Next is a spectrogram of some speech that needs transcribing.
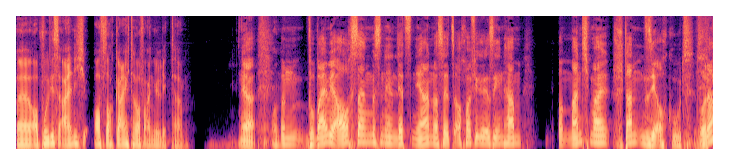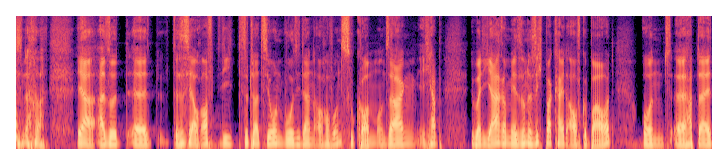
äh, obwohl sie es eigentlich oft auch gar nicht darauf angelegt haben. Ja, und, und wobei wir auch sagen müssen, in den letzten Jahren, was wir jetzt auch häufiger gesehen haben, und manchmal standen sie auch gut, oder? Genau. Ja, also äh, das ist ja auch oft die Situation, wo sie dann auch auf uns zukommen und sagen, ich habe über die Jahre mir so eine Sichtbarkeit aufgebaut und äh, habe da, äh,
